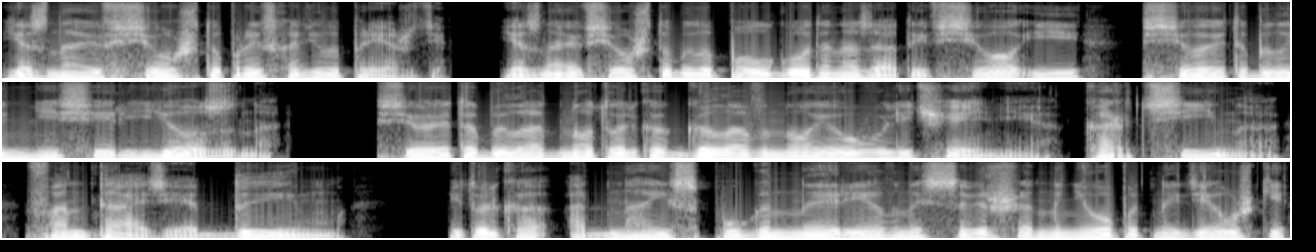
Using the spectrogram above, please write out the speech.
Я знаю все, что происходило прежде. Я знаю все, что было полгода назад, и все, и все это было несерьезно. Все это было одно только головное увлечение, картина, фантазия, дым. И только одна испуганная ревность совершенно неопытной девушки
